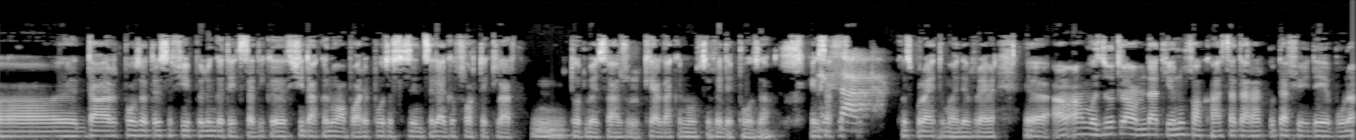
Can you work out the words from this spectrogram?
Uh, dar poza trebuie să fie pe lângă text, adică și dacă nu apare poza să se înțeleagă foarte clar tot mesajul, chiar dacă nu se vede poza. Exact. exact cum spuneai tu mai devreme. Uh, am, am văzut la un moment dat, eu nu fac asta, dar ar putea fi o idee bună.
